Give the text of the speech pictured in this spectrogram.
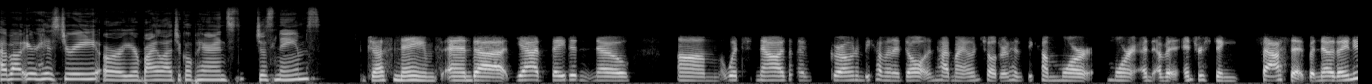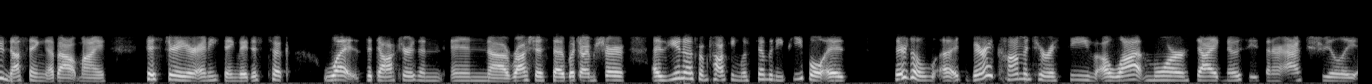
about your history or your biological parents? Just names? Just names. And uh, yeah, they didn't know, um, which now as I've grown and become an adult and had my own children has become more more of an interesting facet. But no, they knew nothing about my history or anything. They just took what the doctors in in uh, Russia said, which I'm sure, as you know from talking with so many people, is there's a uh, it's very common to receive a lot more diagnoses than are actually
